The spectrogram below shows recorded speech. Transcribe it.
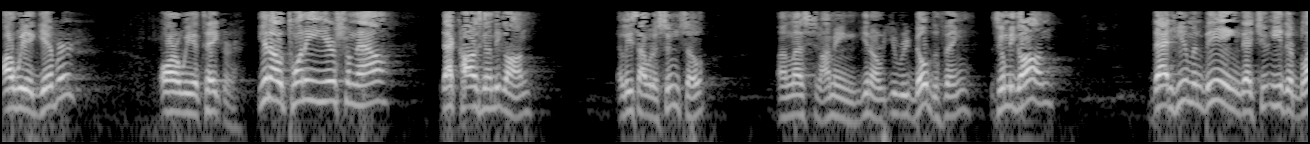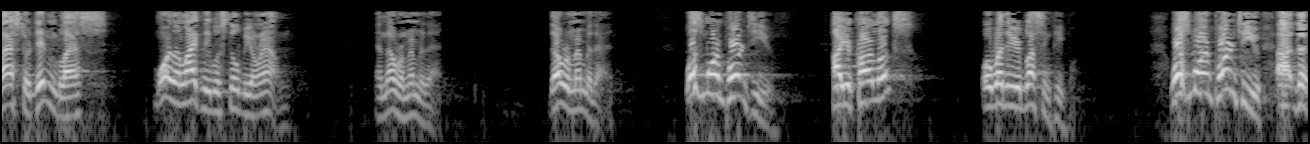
Are we a giver or are we a taker? You know, 20 years from now, that car is going to be gone. At least I would assume so. Unless, I mean, you know, you rebuild the thing. It's going to be gone that human being that you either blessed or didn't bless, more than likely will still be around. And they'll remember that. They'll remember that. What's more important to you? How your car looks or whether you're blessing people? What's more important to you? Uh, the,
